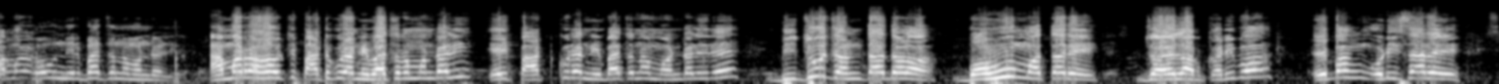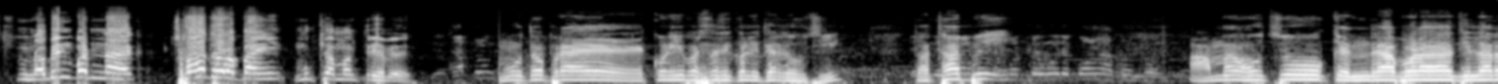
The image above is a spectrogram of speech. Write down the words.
ଆମର କେଉଁ ନିର୍ବାଚନ ମଣ୍ଡଳୀ ଆମର ହେଉଛି ପାଟକୁରା ନିର୍ବାଚନ ମଣ୍ଡଳୀ ଏହି ପାଟକୁରା ନିର୍ବାଚନ ମଣ୍ଡଳୀରେ ବିଜୁ ଜନତା ଦଳ ବହୁ ମତରେ ଜୟଲାଭ କରିବ ଏବଂ ଓଡ଼ିଶାରେ ନବୀନ ପଟ୍ଟନାୟକ ଛଅ ଥର ପାଇଁ ମୁଖ୍ୟମନ୍ତ୍ରୀ ହେବେ ମୁଁ ତ ପ୍ରାୟ କୋଡ଼ିଏ ବର୍ଷ ଧରି କଲିତାରେ ରହୁଛି ତଥାପି ଆମେ ହେଉଛୁ କେନ୍ଦ୍ରାପଡ଼ା ଜିଲ୍ଲାର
